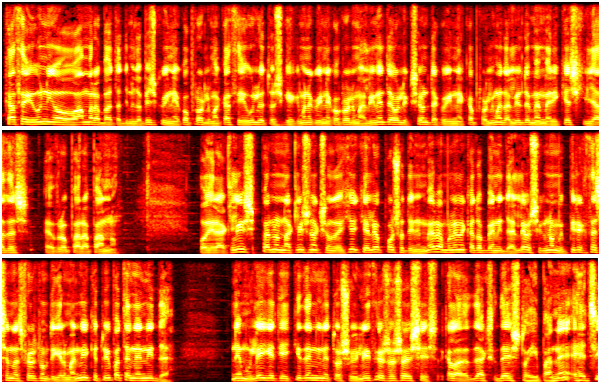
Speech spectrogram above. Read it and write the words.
Κάθε Ιούνιο ο Άμραμπατ αντιμετωπίζει οικογενειακό πρόβλημα. Κάθε Ιούλιο το συγκεκριμένο οικογενειακό πρόβλημα λύνεται. Όλοι ξέρουν ότι τα οικογενειακά προβλήματα λύνονται με μερικές χιλιάδες ευρώ παραπάνω. Ο Ηρακλής παίρνω να κλείσω ένα ξενοδοχείο και λέω πόσο την ημέρα μου λένε 150. Λέω, συγγνώμη, πήρε χθες ένας φίλος μου από τη Γερμανία και του είπατε 90. Ναι, μου λέει γιατί εκεί δεν είναι τόσο ηλίθιος όσο εσείς. Καλά, εντάξει, δεν στο είπανε έτσι,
